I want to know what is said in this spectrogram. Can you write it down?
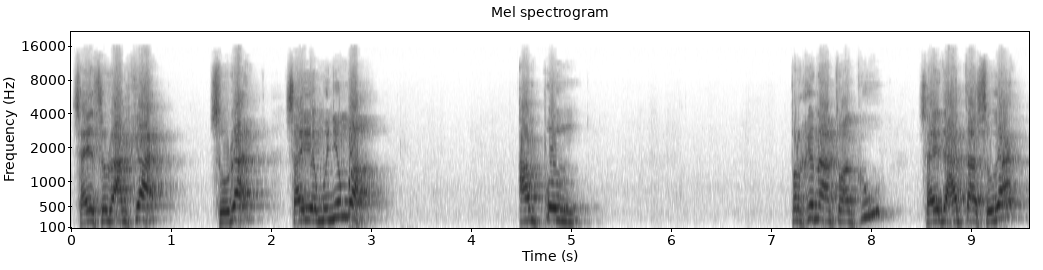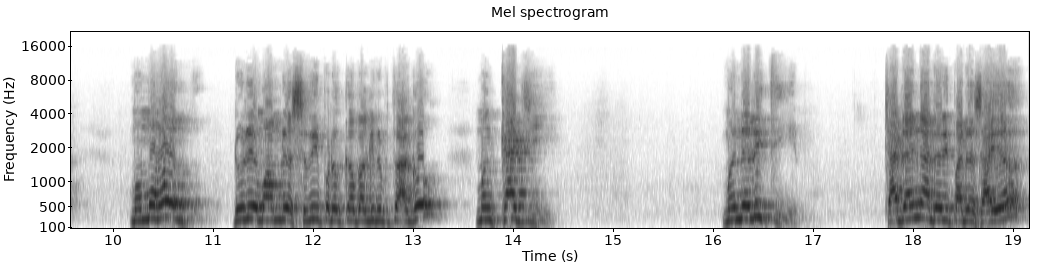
Saya sudah angkat surat saya menyembah ampun perkenan tuanku saya dah hantar surat memohon Dunia Muhammad Seri Pertukat Baginda Pertukat Agong mengkaji, meneliti cadangan daripada saya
